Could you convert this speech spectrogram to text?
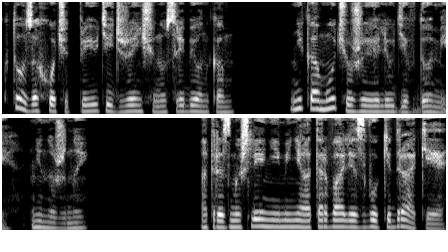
Кто захочет приютить женщину с ребенком? Никому чужие люди в доме не нужны. От размышлений меня оторвали звуки драки.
